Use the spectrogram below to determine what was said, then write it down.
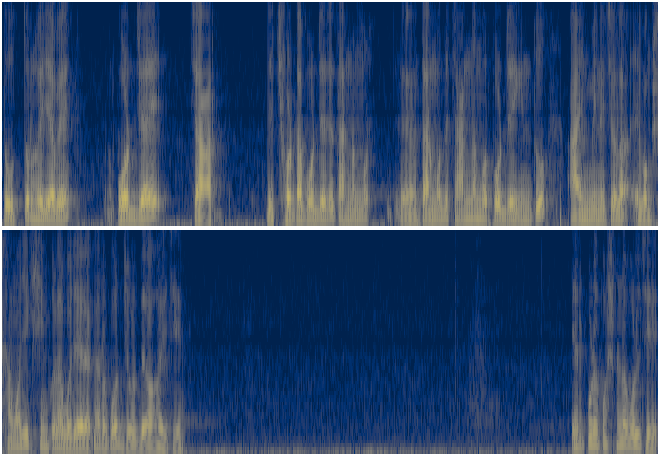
তো উত্তর হয়ে যাবে পর্যায়ে চার। যে ছটা পর্যায়ে আছে, তার নম্বর তার মধ্যে চার নম্বর পর্যায়ে কিন্তু আইন মেনে চলা এবং সামাজিক শৃঙ্খলা বজায় রাখার ওপর জোর দেওয়া হয়েছে। এরপরে প্রশ্নটা বলছে,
